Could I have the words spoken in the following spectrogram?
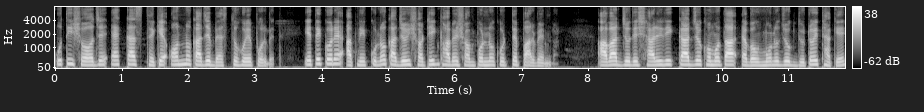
অতি সহজে এক কাজ থেকে অন্য কাজে ব্যস্ত হয়ে পড়বেন। এতে করে আপনি কোনো কাজই সঠিকভাবে সম্পন্ন করতে পারবেন না। আবার যদি শারীরিক কার্যক্ষমতা এবং মনোযোগ দুটোই থাকে,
